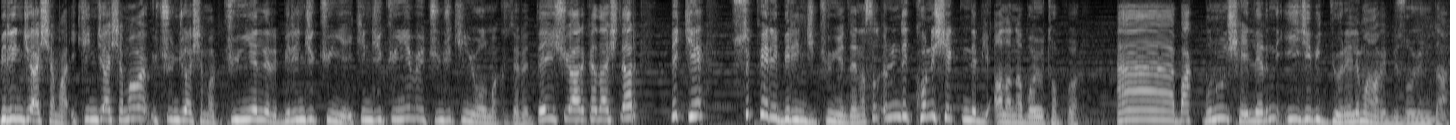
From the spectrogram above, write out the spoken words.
birinci aşama, ikinci aşama ve üçüncü aşama künyeleri birinci künye, ikinci künye ve üçüncü künye olmak üzere değişiyor arkadaşlar. Peki süperi birinci künyede nasıl? Önünde koni şeklinde bir alana boyu topu. Ha bak bunun şeylerini iyice bir görelim abi biz oyunda.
